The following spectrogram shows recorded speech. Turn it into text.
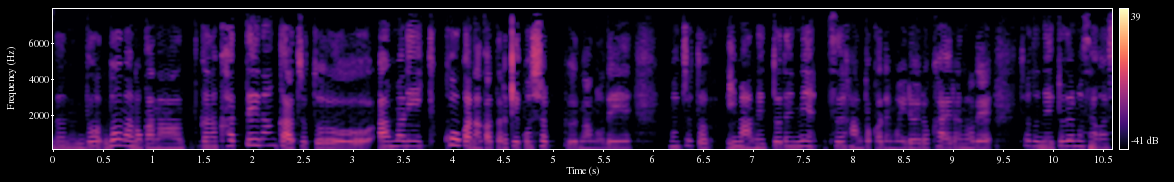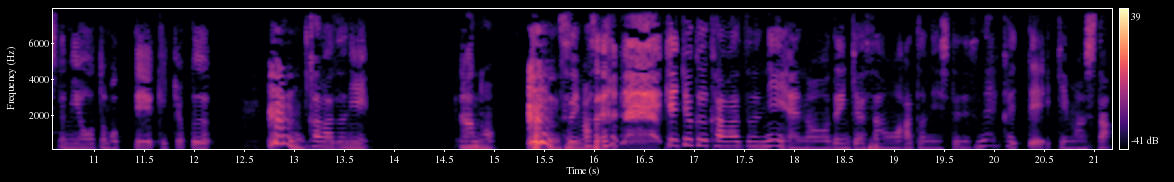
どどうなのかな買ってなんかちょっとあんまり効果なかったら結構ショックなので、まあ、ちょっと今ネットでね通販とかでもいろいろ買えるのでちょっとネットでも探してみようと思って結局 買わずにあの すいません。結局買わずにあの電気屋さんを後にしてですね帰っていきました。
